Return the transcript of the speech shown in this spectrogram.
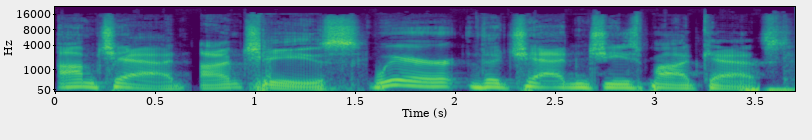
I'm Chad. I'm Cheese. We're the Chad and Cheese Podcast.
